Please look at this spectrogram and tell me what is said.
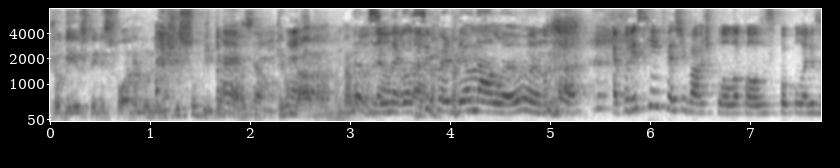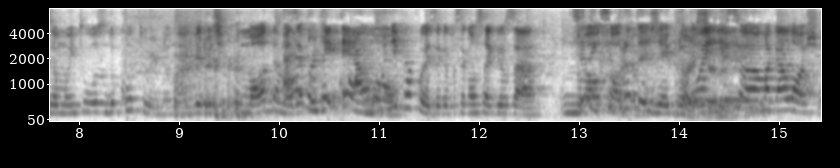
joguei os tênis fora no lixo e subi pra É, casa. não. Porque não dava, não dava. Não, se Não, o não negócio se perdeu na lama, não dá. É por isso que em festival, tipo, Lollapalooza se popularizou muito o uso do coturno, né? Virou, tipo, moda, mas É, é, não porque é a única coisa que você consegue usar no Você tem que se proteger e Ou proteger. isso é uma galocha.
